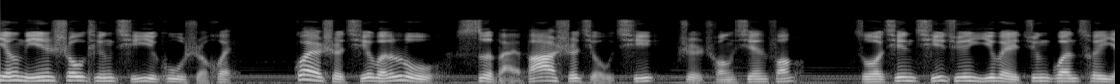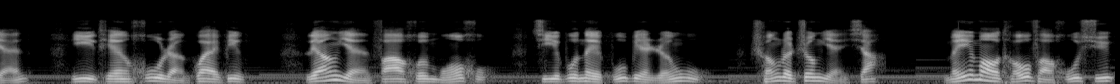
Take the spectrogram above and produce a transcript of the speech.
迎您收听《奇异故事会·怪事奇闻录》四百八十九期《痔疮仙方》。左亲齐军一位军官崔岩，一天忽染怪病，两眼发昏模糊，几步内不辨人物，成了睁眼瞎。眉毛、头发、胡须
